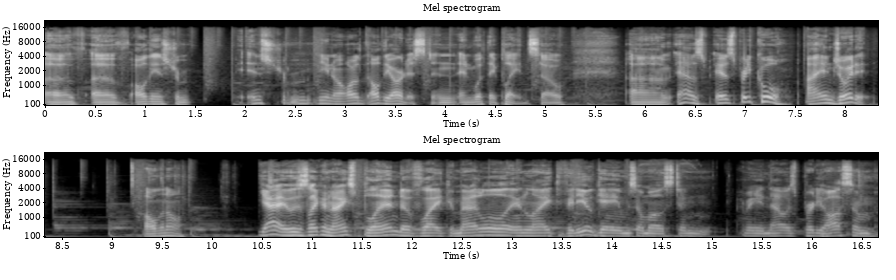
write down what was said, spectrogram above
of of all the instrument instrument you know all, all the artists and and what they played so um yeah, it was it was pretty cool i enjoyed it all in all Yeah, it was like a nice blend of like metal and like video games almost. And I mean, that was pretty awesome.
